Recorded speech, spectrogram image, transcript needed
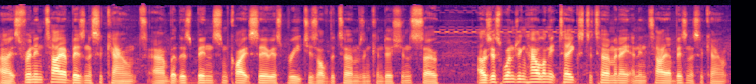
Uh, it's for an entire business account, um, but there's been some quite serious breaches of the terms and conditions. So, I was just wondering how long it takes to terminate an entire business account,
